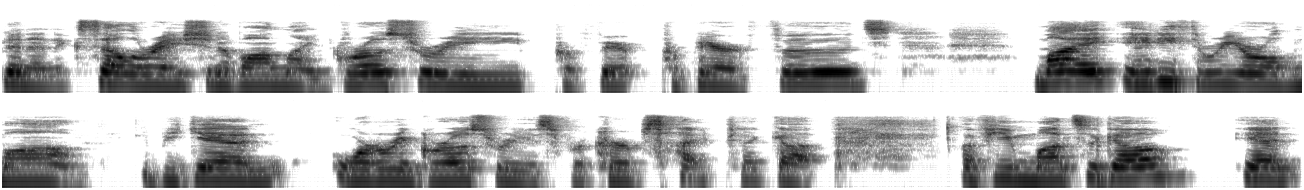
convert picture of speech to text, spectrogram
been an acceleration of online grocery, prepare, prepared foods. My 83 year old mom began ordering groceries for curbside pickup a few months ago, and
